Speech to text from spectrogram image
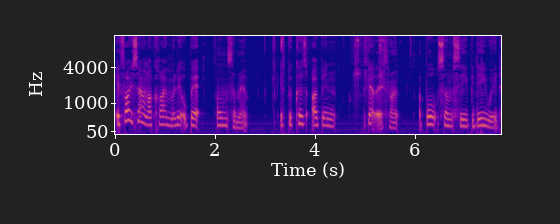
if I sound like I'm a little bit on something, it's because I've been. Get this right. I bought some CBD weed.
